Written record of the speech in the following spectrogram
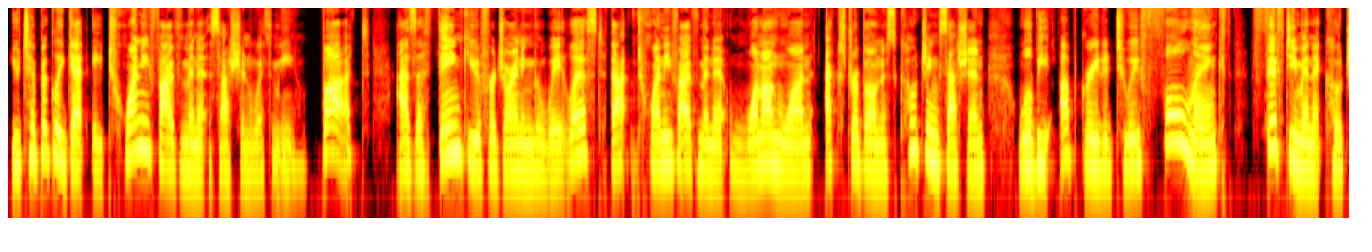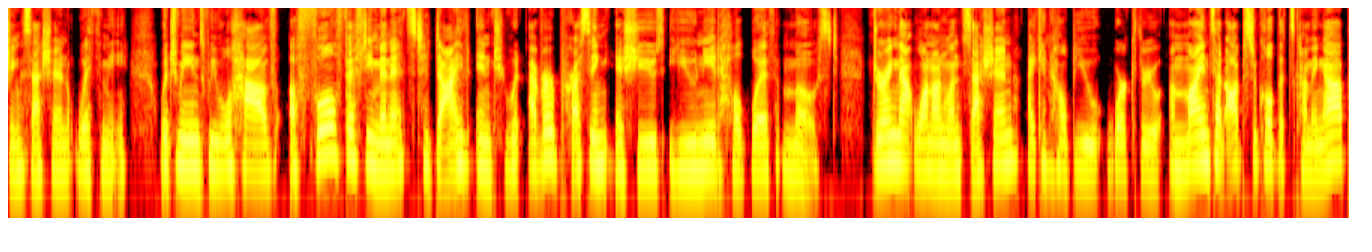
You typically get a 25 minute session with me, but as a thank you for joining the waitlist, that 25 minute one on one extra bonus coaching session will be upgraded to a full length 50 minute coaching session with me, which means we will have a full 50 minutes to dive into whatever pressing issues you need help with most. During that one on one session, I can help you work through a mindset obstacle that's coming up.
